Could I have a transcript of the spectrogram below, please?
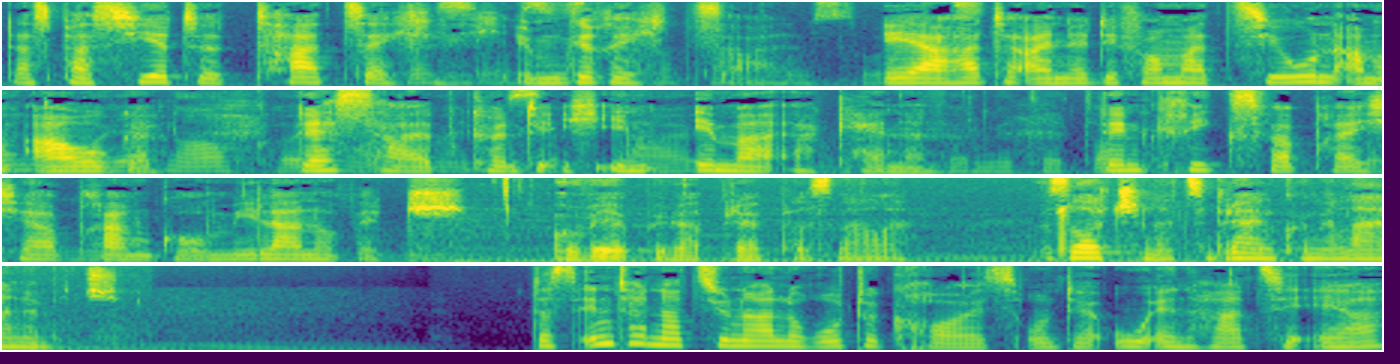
Das passierte tatsächlich im Gerichtssaal. Er hatte eine Deformation am Auge. Deshalb könnte ich ihn immer erkennen. Den Kriegsverbrecher Branko Milanovic. Das Internationale Rote Kreuz und der UNHCR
